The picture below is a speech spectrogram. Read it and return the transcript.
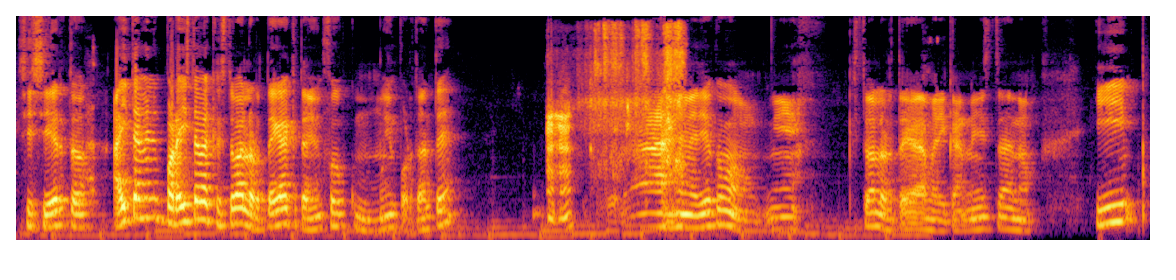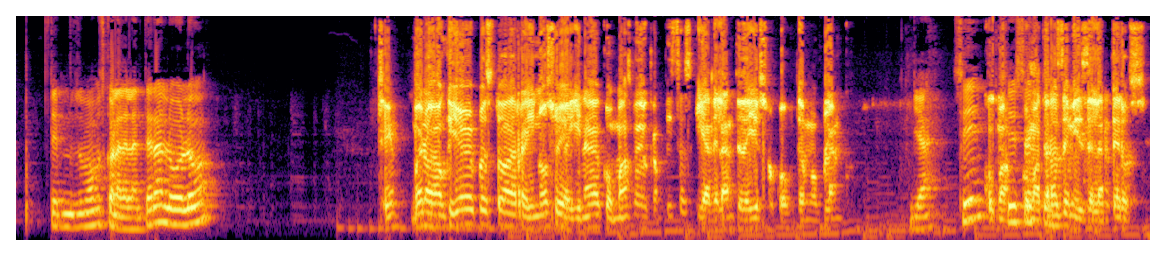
Sí, es cierto. Ahí también, por ahí estaba Cristóbal Ortega, que también fue como muy importante. Ah, me dio como... eh, Cristóbal Ortega, americanista, no. Y te- nos vamos con la delantera, luego, luego. Sí. Bueno, aunque yo me he puesto a Reynoso y Aguinaga con más mediocampistas y adelante de ellos a Cuauhtémoc Blanco. Ya. Sí, Como, sí, como atrás de mis delanteros.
